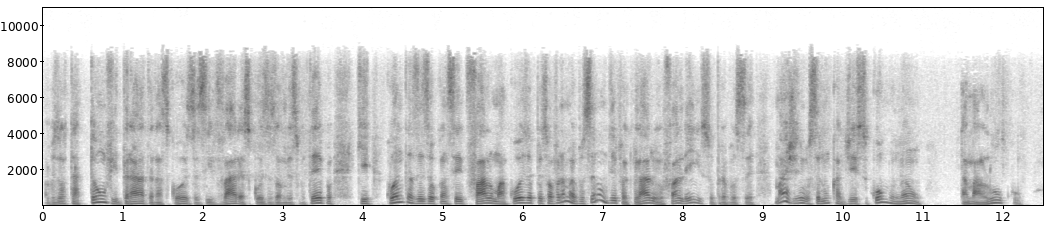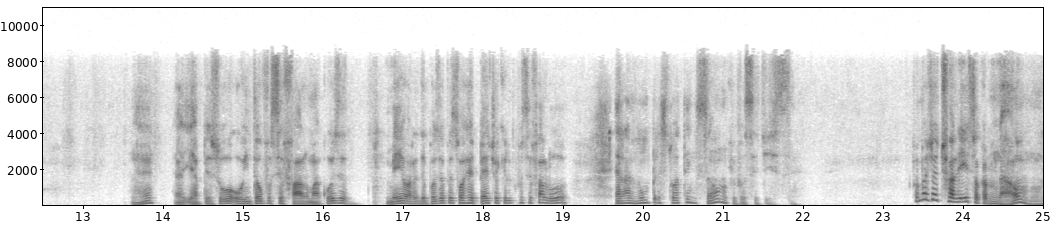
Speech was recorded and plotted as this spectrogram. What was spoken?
A pessoa está tão vidrada nas coisas e várias coisas ao mesmo tempo que quantas vezes eu cansei, falo uma coisa, a pessoa fala, mas você não disse. Falo, claro, eu falei isso para você. Imagine, você nunca disse. Como não? Tá maluco? Né? E a pessoa, ou então você fala uma coisa, meia hora depois a pessoa repete aquilo que você falou. Ela não prestou atenção no que você disse. Como eu já te falei isso, não.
